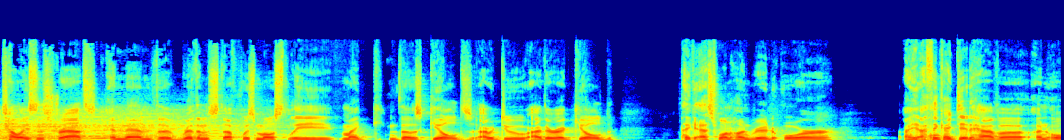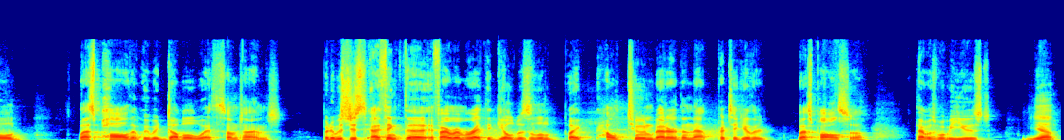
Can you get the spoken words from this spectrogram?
tellies and strats, and then the rhythm stuff was mostly my those guilds. I would do either a guild like S100 or I, I think I did have a an old Les Paul that we would double with sometimes. But it was just I think the if I remember right, the guild was a little like held tune better than that particular Les Paul, so that was what we used. Yep.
